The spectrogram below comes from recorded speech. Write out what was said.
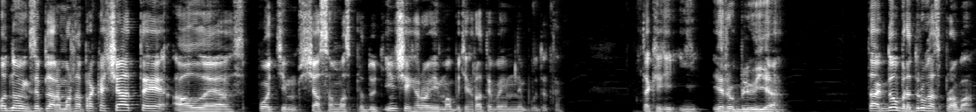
Одного екземпляра можна прокачати, але потім з часом у вас прийдуть інші герої, і, мабуть, грати ви їм не будете. Так як і, і роблю я. Так, добре, друга спроба.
